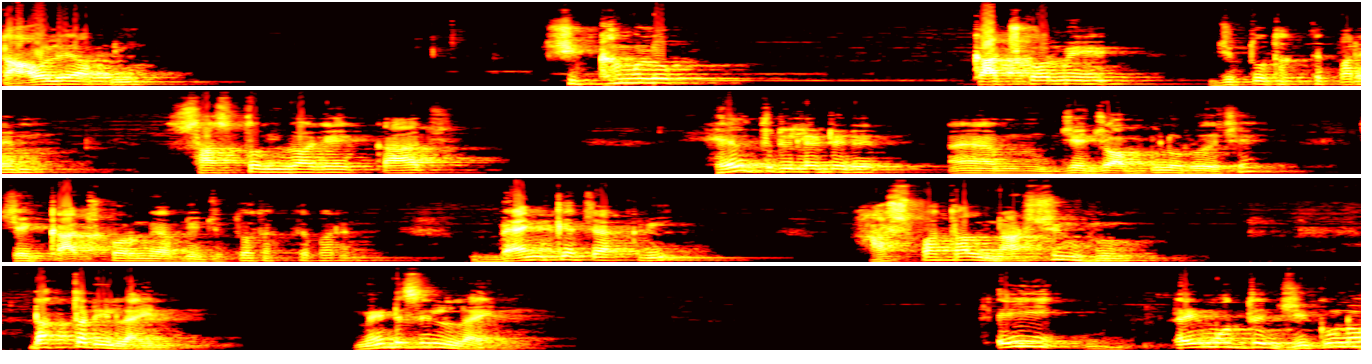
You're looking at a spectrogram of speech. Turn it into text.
তাহলে আপনি শিক্ষামূলক কাজকর্মে যুক্ত থাকতে পারেন, স্বাস্থ্য বিভাগে কাজ হেলথ রিলেটেড যে জবগুলো রয়েছে, সেই কাজকর্মে আপনি যুক্ত থাকতে পারেন। ব্যাংকে চাকরি, হাসপাতাল নার্সিংহোম ডাক্তারি লাইন মেডিসিন লাইন, এই, এর মধ্যে যে কোনো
